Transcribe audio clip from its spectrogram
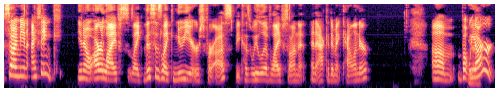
So I mean, I think you know our lives like this is like New Year's for us because we live lives on an academic calendar. Um. But we are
